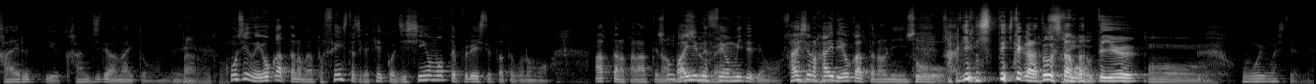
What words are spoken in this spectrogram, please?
変えるっていう感じではないと思うんで、なるほど。今シーズン良かったのもやっぱ選手たちが結構自信を持ってプレーしてたところもあったのかなっていうのはバイエルン戦を見てても最初の入り良かったのに、先に知ってきてからどうしたんだっていうう。ん。思いましたよね。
